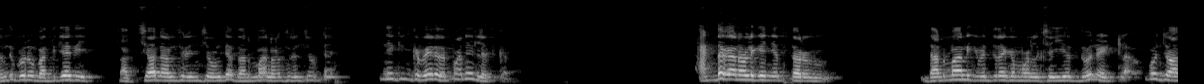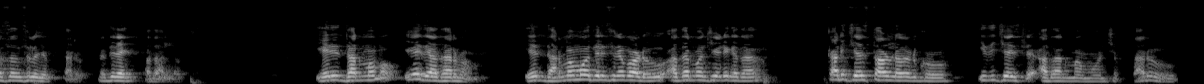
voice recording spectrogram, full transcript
ఎందుకు? నువ్వు బతికేది సత్యాన్ని అనుసరించి ఉంటే ధర్మాన్ని అనుసరించి ఉంటే నీకు ఇంకా వేరే పని లేదు కదా. అడ్డగాని వాళ్ళకి ఏం చెప్తారు? ధర్మానికి వ్యతిరేకం వాళ్ళు చెయ్యొద్దు అని ఇట్లా కొంచెం ఆశంసలో చెప్తారు వ్యతిరేక పదాల్లో. ఏది ధర్మమో ఏది అధర్మం ఏది ధర్మమో తెలిసిన వాడు అధర్మం చేయడు కదా? కానీ చేస్తూ ఉన్నారనుకో ఇది చేస్తే అధర్మము అని చెప్తారు.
